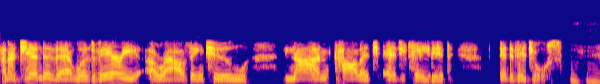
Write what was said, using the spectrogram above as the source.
An agenda that was very arousing to non college educated individuals. Mm-hmm.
